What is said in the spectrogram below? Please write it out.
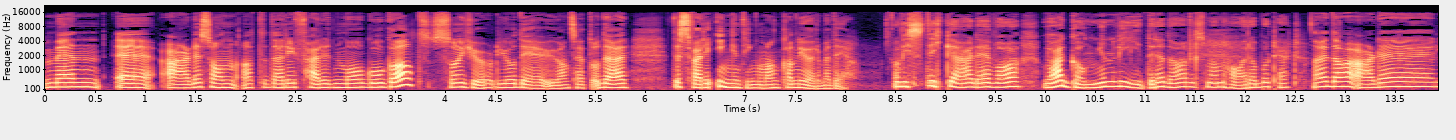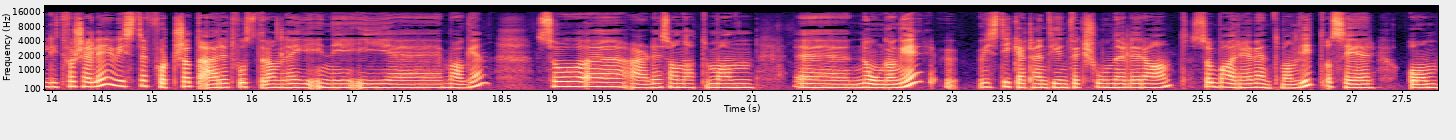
Men eh, er det sånn at det er i ferd med å gå galt, så gjør det jo det uansett. Og det er dessverre ingenting man kan gjøre med det. Og hvis det ikke er det, hva, hva er gangen videre da, hvis man har abortert? Nei, da er det litt forskjellig. Hvis det fortsatt er et fosteranlegg inni i eh, magen, så eh, er det sånn at man eh, noen ganger, hvis det ikke er tegn til infeksjon eller annet, så bare venter man litt og ser om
